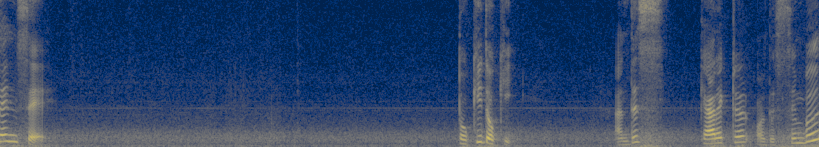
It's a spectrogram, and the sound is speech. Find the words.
sensei. Tokidoki and this character or this symbol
